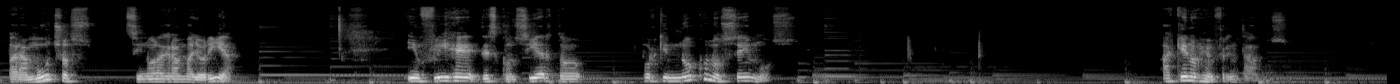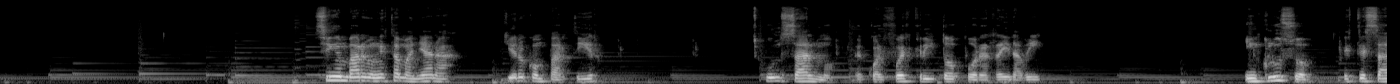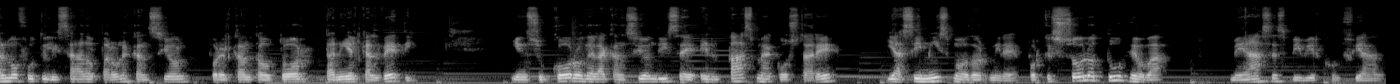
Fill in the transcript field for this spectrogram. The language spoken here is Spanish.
para muchos, si no la gran mayoría. Inflige desconcierto porque no conocemos a qué nos enfrentamos. Sin embargo, en esta mañana quiero compartir un salmo, el cual fue escrito por el rey David. Incluso este salmo fue utilizado para una canción por el cantautor Daniel Calvetti. Y en su coro de la canción dice, en paz me acostaré y asimismo dormiré, porque solo tú, Jehová, me haces vivir confiado.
